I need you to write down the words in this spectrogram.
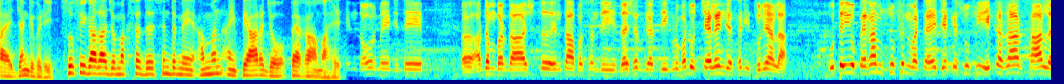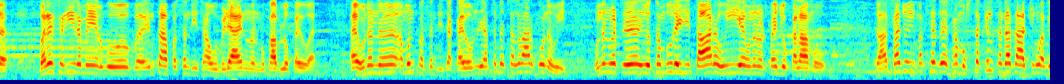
लाइ जंग विढ़ी सूफ़ी गाला जो मक़सदु सिंध में अमन ऐं प्यार जो पैगाम आहे जिते अदम बर्दाश्त इंतिहा पसंदी दहशतगर्दी वो चैलेंज है सारी दुनिया ला उत यो पैगाम सूफ़ियुनि वट है जैसे सूफ़ी हिकु हज़ार साल बर सगीर में रुगो इंतिहा पसंदी से उहे विड़िया आहिनि उन्हनि है उन अमुन पसंदी से कयो हथ में तलवार कोन हुई हुननि वटि तंबूरे जी तार हुई ऐं हुननि वटि पंहिंजो कलाम हो त असांजो ई मक़सदु मुस्तक़िल कंदा था अचूं अॻु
